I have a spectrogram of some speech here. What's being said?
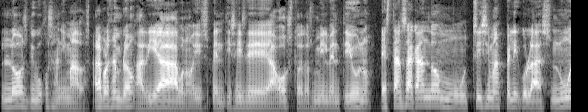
los dibujos animados. Ahora, por ejemplo, a día, bueno, hoy es 26 de agosto de 2021, están sacando muchísimas películas nuevas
